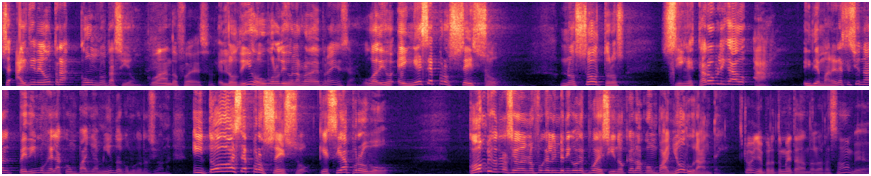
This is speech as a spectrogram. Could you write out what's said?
O sea, ahí tiene otra connotación. ¿Cuándo fue eso? Él Lo dijo, Hugo lo dijo en la rueda de prensa. Hugo dijo, en ese proceso, nosotros, sin estar obligados a, y de manera excepcional, pedimos el acompañamiento de compras y todo ese proceso que se aprobó, y contrataciones no fue que lo investigó después, sino que lo acompañó durante. Coño, pero tú me estás dando la razón, viejo.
